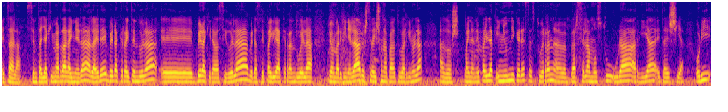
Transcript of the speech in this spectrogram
Eta ala, zentaiak behar da gainera, ala ere, berak erraiten duela, e, berak irabazi duela, beraz epaileak erran duela joan behar ginela, bestela isuna pagatu behar ginela, ados. Baina epaileak inundik ere ez du erran e, berzela moztu ura, argia eta esia. Hori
